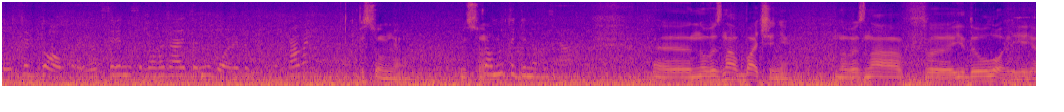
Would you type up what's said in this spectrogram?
досить довго, і ви все рівно себе вважаєте новою. Правильно? Без сумніву. Без сумніву. Чому тоді новизна? Е, новизна в баченні, новизна в е, ідеології.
